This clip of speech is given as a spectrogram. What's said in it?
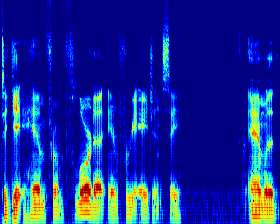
to get him from Florida in free agency. And with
